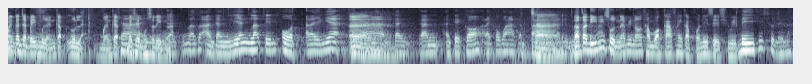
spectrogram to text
มันก็จะไปเหมือนกับนู่นแหละ เหมือนกับไม่ใช่มุสลิมละแล้วก็อ่านอย่างเลี้ยงละสินอดอะไรอย่างเงี้ยเออใช่ไหมการการอาเกกออะไรก็ว่ากันไปใช่ปฏิบัติแล้วก็ดีที่สุดนะพี่น้องทำวากัฟให้กับคนที่เสียชีวิต ดีที่สุดเลยนะ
